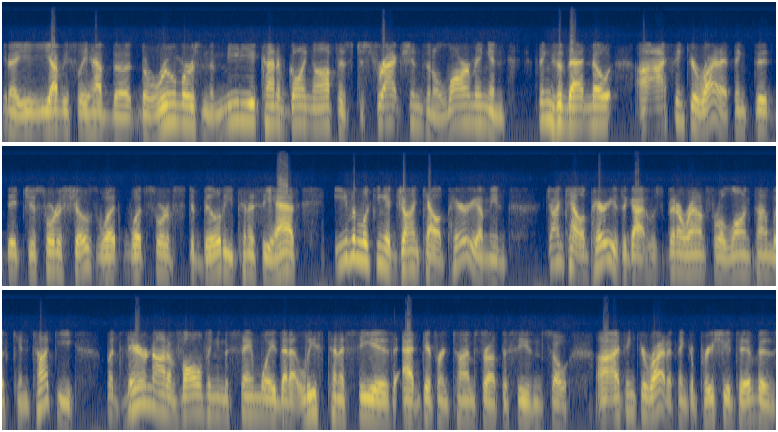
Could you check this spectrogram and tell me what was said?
You know, you, you obviously have the the rumors and the media kind of going off as distractions and alarming and things of that note. I, I think you're right. I think that it just sort of shows what what sort of stability Tennessee has. Even looking at John Calipari, I mean, John Calipari is a guy who's been around for a long time with Kentucky, but they're not evolving in the same way that at least Tennessee is at different times throughout the season. So uh, I think you're right. I think appreciative is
